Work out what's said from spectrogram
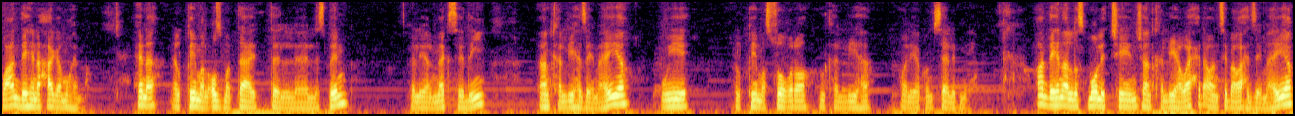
وعندي هنا حاجة مهمة. هنا القيمة العظمى بتاعت ال spin اللي هي ال max دي هنخليها زي ما هي والقيمة الصغرى نخليها وليكن سالب 100 عندي هنا السمول تشينج هنخليها واحد أو هنسيبها واحد زي ما هي.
